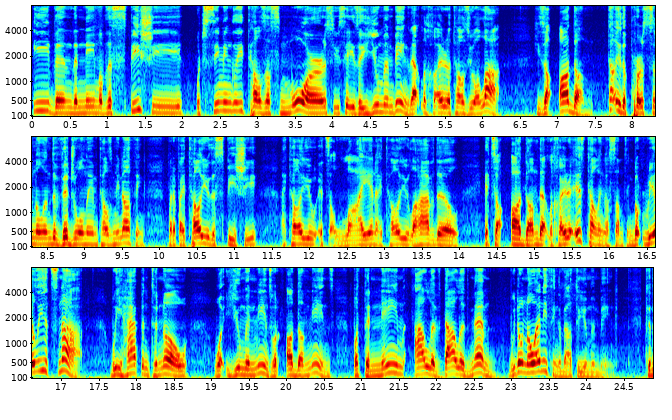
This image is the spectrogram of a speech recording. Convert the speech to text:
Even the name of the species, which seemingly tells us more, so you say he's a human being. That l'chayra tells you a lot. He's a adam. tell you the personal, individual name tells me nothing. But if I tell you the species, I tell you it's a lion, I tell you lahavdil, it's a Adam that L'chaira is telling us something, but really it's not. We happen to know what human means, what Adam means, but the name Aleph, Dalid, Mem, we don't know anything about the human being. And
